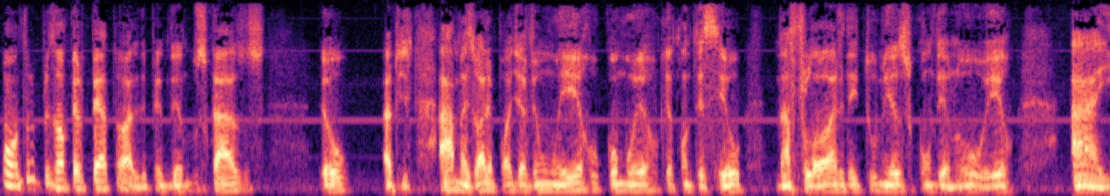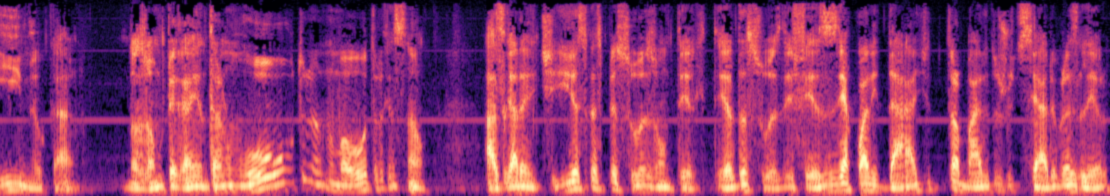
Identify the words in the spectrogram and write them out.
contra prisão perpétua, olha, dependendo dos casos, eu acredito. Ah, mas olha, pode haver um erro como o erro que aconteceu na Flórida e tu mesmo condenou o erro. Aí, meu caro, nós vamos pegar e entrar num outro, numa outra questão. As garantias que as pessoas vão ter que ter das suas defesas e a qualidade do trabalho do judiciário brasileiro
